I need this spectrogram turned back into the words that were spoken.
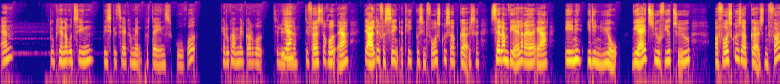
Anne, du kender rutinen. Vi skal til at komme ind på dagens gode råd. Kan du komme med et godt råd til lytterne? Ja, det første råd er, det er aldrig for sent at kigge på sin forskudsopgørelse, selvom vi allerede er inde i det nye år. Vi er i 2024, og forskudsopgørelsen for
